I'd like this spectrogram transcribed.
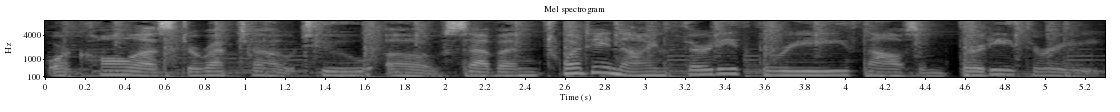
or call us direct 0207 29 33 033.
